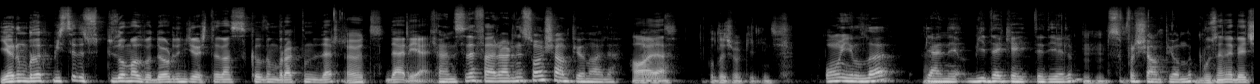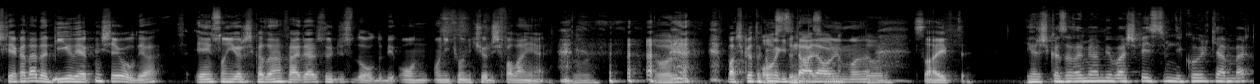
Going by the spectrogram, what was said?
Yarın bırakıp bitse de sürpriz olmaz mı? Dördüncü yarışta ben sıkıldım bıraktım der. Evet. Der yani. Kendisi de Ferrari'nin son şampiyonu hala. Hala. Evet. Bu da çok ilginç. 10 yılda yani bir decade'de diyelim sıfır şampiyonluk. Bu sene Belçika'ya kadar da bir yıl yakın şey oldu ya. En son yarış kazanan Ferrari sürücüsü de oldu. Bir 10 12-13 yarış falan yani. Doğru. Başka takıma gitti Austin'den hala sonra. oyun bana. Doğru. Sahipti. Yarış kazanamayan bir başka isim Nico Hülkenberg.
